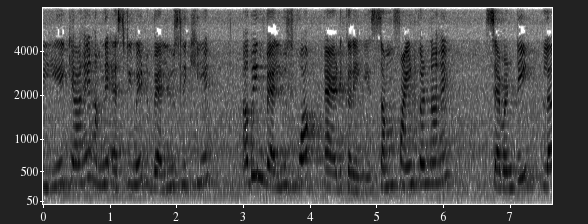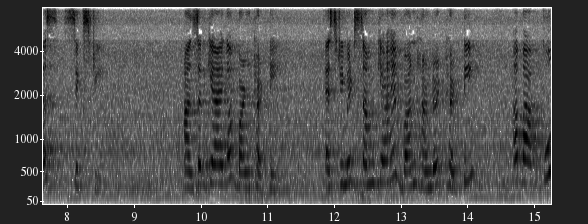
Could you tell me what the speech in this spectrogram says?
तो ये क्या है? हमने एस्टिमेट वैल्यूज़ लिखी है। अब इन वैल्यूज़ को आप ऐड करेंगे। सम फाइंड करना है। सेवेंटी प्लस सिक्सटी आंसर क्या आएगा? वन थर्टी एस्टिमेट सम क्या है? वन हंड्रेड थर्टी अब आपको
